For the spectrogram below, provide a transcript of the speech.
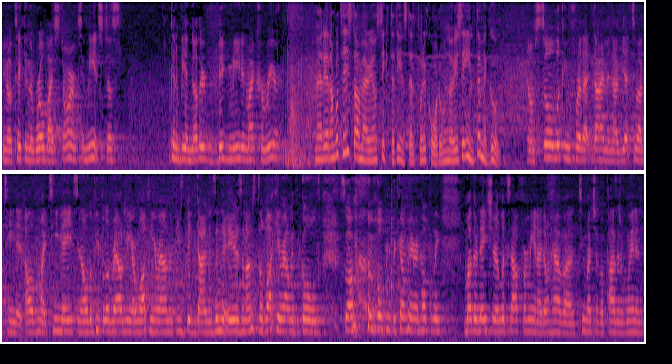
you know, taken the world by storm, to me it's just going to be another big meet in my career. Men redan på tisdag har Marion siktet inställt på rekord och hon nöjer sig inte med guld. I'm still looking for that diamond. I've yet to obtain it. All of my teammates and all the people around me are walking around with these big diamonds in their ears, and I'm still walking around with gold. So I'm, I'm hoping to come here and hopefully Mother Nature looks out for me and I don't have uh, too much of a positive win, and,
